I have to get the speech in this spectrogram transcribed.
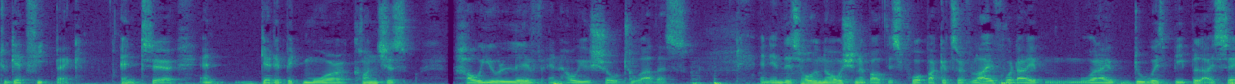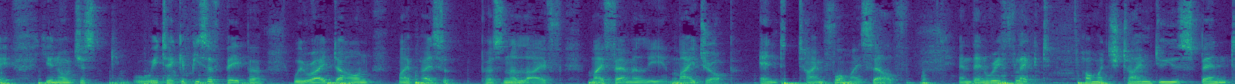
to get feedback and uh, and get a bit more conscious how you live and how you show to others. And in this whole notion about these four buckets of life, what I what I do with people, I say, you know, just we take a piece of paper, we write down my personal life, my family, my job, and time for myself, and then reflect how much time do you spend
